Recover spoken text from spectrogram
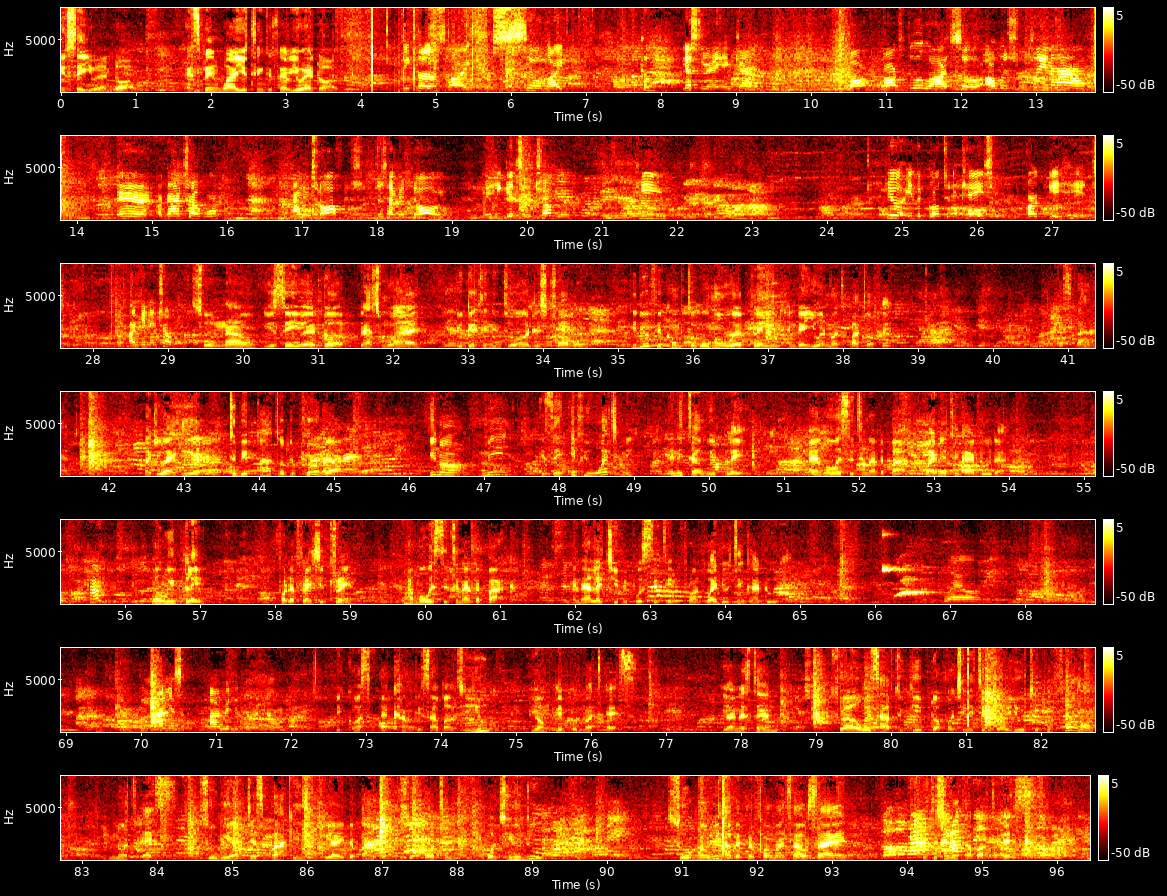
You say you're a dog. Explain why you think you're a dog. Because, like, so, like, come yesterday in camp, dogs do a lot, so I was playing around and I got in trouble. I went to the office, just like a dog. When he gets in trouble, he he'll either go to the cage or get hit or get in trouble. So now you say you're a dog. That's why you're getting into all this trouble. Did you feel comfortable when we were playing and then you were not part of it? It's bad. But you are here to be part of the program. You know, me, you see, if you watch me, anytime we play, I am always sitting at the back. Why do you think I do that? Huh? When we play for the friendship train, I'm always sitting at the back and I let you people sit in front. Why do you think I do that? Well, be honest, I really don't know. Because the camp is about you, young people, not us. You understand? Yes. So I always have to give the opportunity for you to perform, not us. So we are just backing you. We are in the background supporting what you do. So when we have a performance outside, it is not about us.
